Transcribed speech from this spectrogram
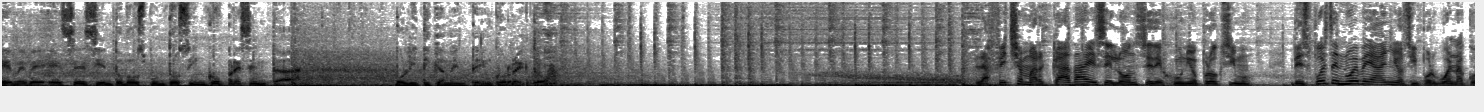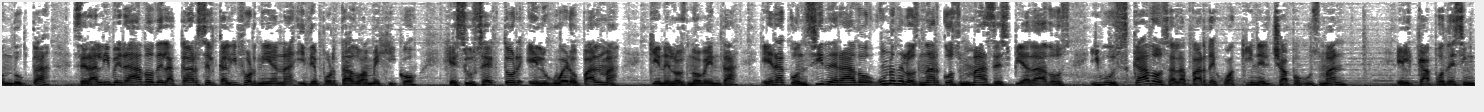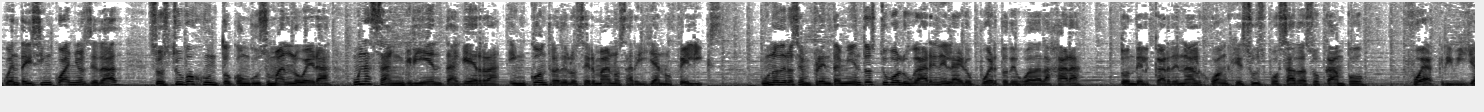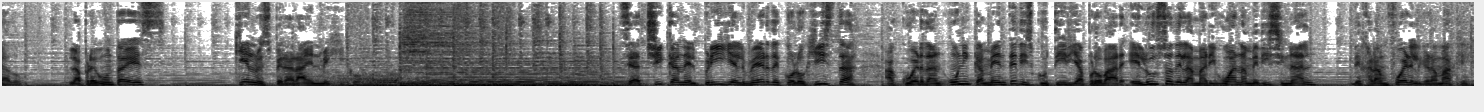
MBS 102.5 presenta Políticamente Incorrecto. La fecha marcada es el 11 de junio próximo. Después de nueve años y por buena conducta, será liberado de la cárcel californiana y deportado a México Jesús Héctor El Güero Palma, quien en los 90 era considerado uno de los narcos más despiadados y buscados a la par de Joaquín El Chapo Guzmán. El capo de 55 años de edad sostuvo junto con Guzmán Loera una sangrienta guerra en contra de los hermanos Arellano Félix. Uno de los enfrentamientos tuvo lugar en el aeropuerto de Guadalajara, donde el cardenal Juan Jesús Posadas Ocampo fue acribillado. La pregunta es, ¿quién lo esperará en México? Se achican el PRI y el verde ecologista, acuerdan únicamente discutir y aprobar el uso de la marihuana medicinal, dejarán fuera el gramaje.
